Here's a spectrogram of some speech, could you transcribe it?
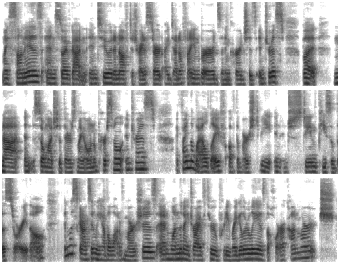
My son is, and so I've gotten into it enough to try to start identifying birds and encourage his interest, but not so much that there's my own personal interest. I find the wildlife of the marsh to be an interesting piece of the story, though. In Wisconsin, we have a lot of marshes, and one that I drive through pretty regularly is the Horicon March.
